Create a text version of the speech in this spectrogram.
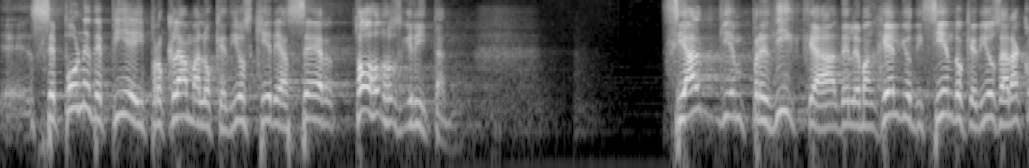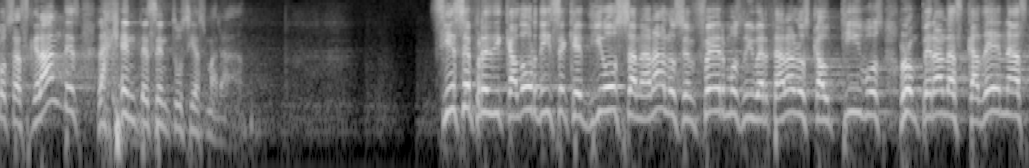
eh, se pone de pie y proclama lo que Dios quiere hacer, todos gritan. Si alguien predica del Evangelio diciendo que Dios hará cosas grandes, la gente se entusiasmará. Si ese predicador dice que Dios sanará a los enfermos, libertará a los cautivos, romperá las cadenas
